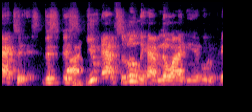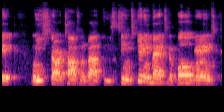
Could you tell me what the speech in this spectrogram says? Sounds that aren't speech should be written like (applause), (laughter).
back to this. This, this right. you absolutely have no idea who to pick when you start talking about these teams. Getting back to the bowl games,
